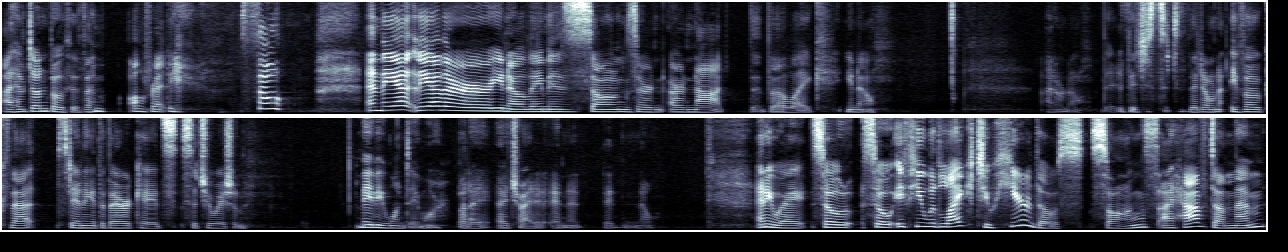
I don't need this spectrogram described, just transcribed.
I have done both of them already. so, and the uh, the other, you know, Les Mis songs are are not the like, you know, I don't know. They, they just they don't evoke that standing at the barricades situation. Maybe one day more, but I I tried it and it, it no. Anyway, so so if you would like to hear those songs, I have done them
